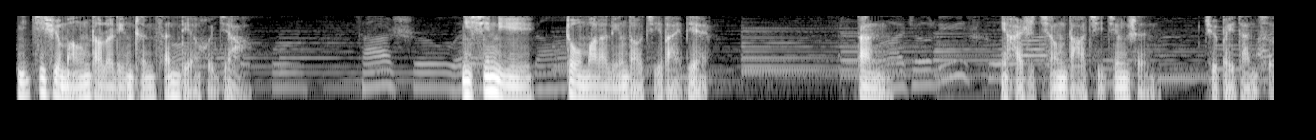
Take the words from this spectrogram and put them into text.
你继续忙到了凌晨三点回家。你心里咒骂了领导几百遍，但你还是强打起精神去背单词。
